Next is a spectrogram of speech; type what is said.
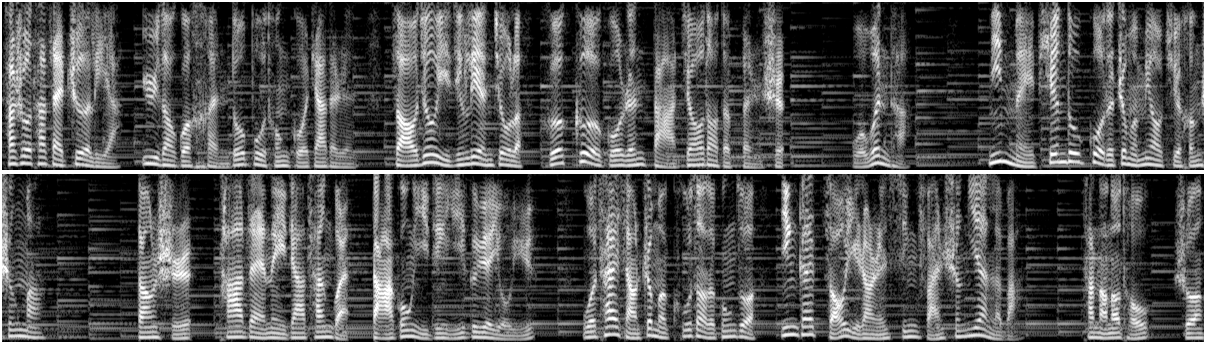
他说他在这里啊。遇到过很多不同国家的人，早就已经练就了和各国人打交道的本事。我问他：“你每天都过得这么妙趣横生吗？”当时他在那家餐馆打工已经一个月有余，我猜想这么枯燥的工作应该早已让人心烦生厌了吧。他挠挠头说：“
